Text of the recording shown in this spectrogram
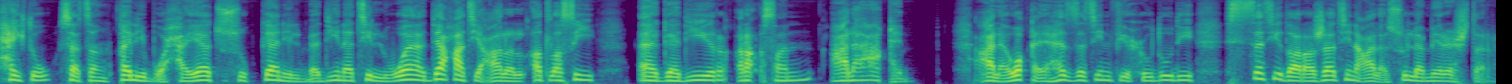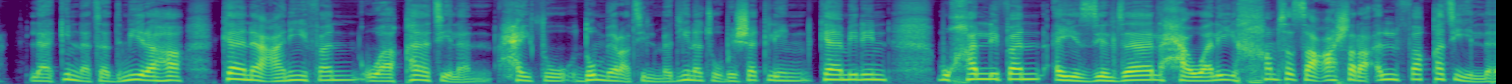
حيث ستنقلب حياة سكان المدينة الوادعة على الأطلس أجدير رأسا على عقب. على وقع هزة في حدود ستة درجات على سلم ريشتر لكن تدميرها كان عنيفا وقاتلا حيث دمرت المدينة بشكل كامل مخلفا أي الزلزال حوالي 15 ألف قتيل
